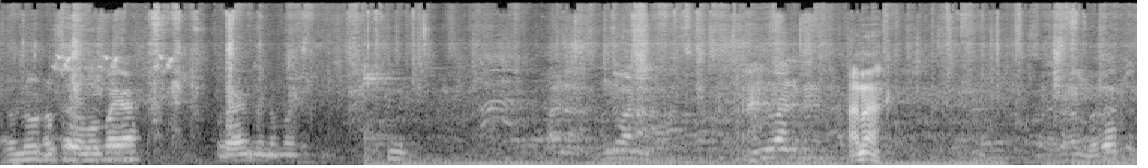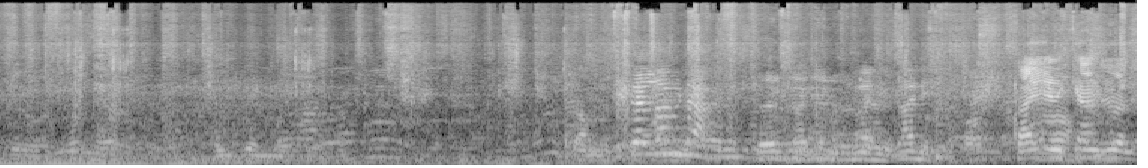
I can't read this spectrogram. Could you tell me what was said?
ఓట్లు సార్ ముంబయ్య అన్నా సాయం చేయాలి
